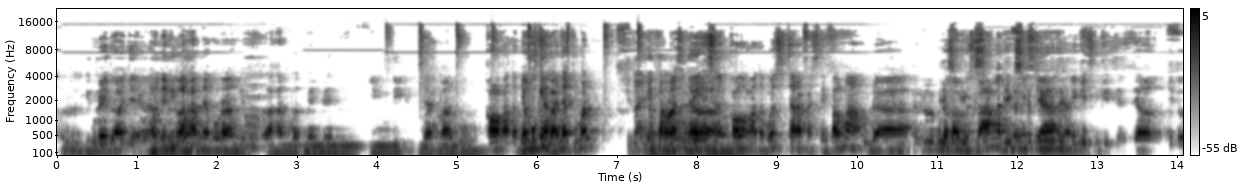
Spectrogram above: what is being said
udah gitu Udah itu aja ya. Oh, jadi lahannya kurang gitu. Hmm. Lahan buat band-band indie buat manggung. Kalau kata gue Ya mungkin banyak cuman kita Informasinya-. Iya, se- kalau kata gue secara festival mah udah dulu udah bagus gigs- banget gigs Indonesia kecil gitu ya? Ya, gigs gigs kecil itu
